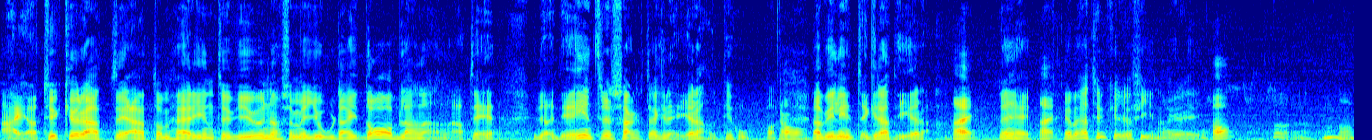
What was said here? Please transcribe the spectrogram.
Ja, jag tycker att, att de här intervjuerna som är gjorda idag bland annat, det det är intressanta grejer alltihopa. Ja. Jag vill inte gradera. Nej. Nej, Nej. Ja, men jag tycker det är fina grejer. Ja. Ja.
